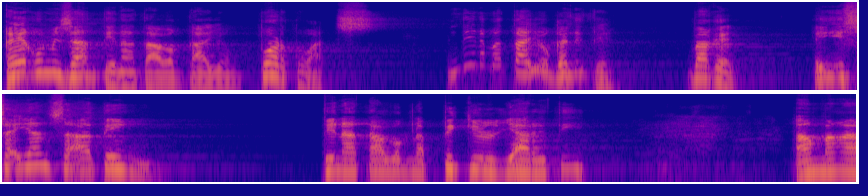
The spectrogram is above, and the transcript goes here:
Kaya kung minsan tinatawag tayong fourth watch, hindi naman tayo galit eh. Bakit? Eh, isa yan sa ating tinatawag na peculiarity. Ang mga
